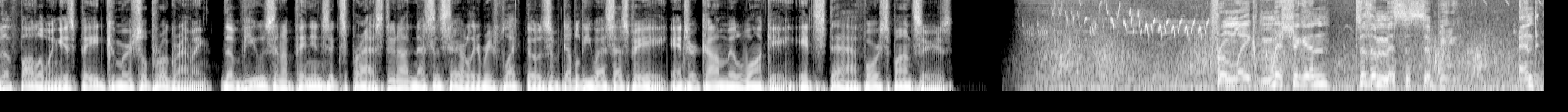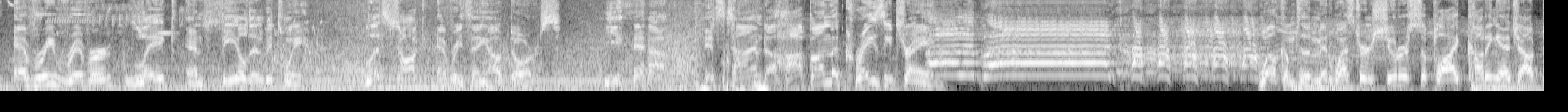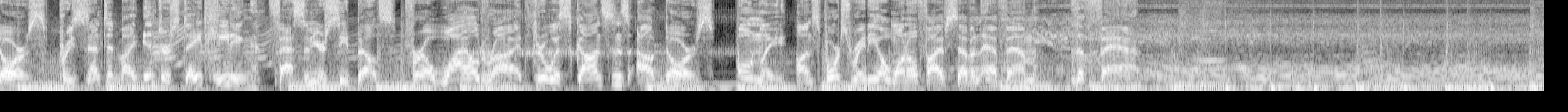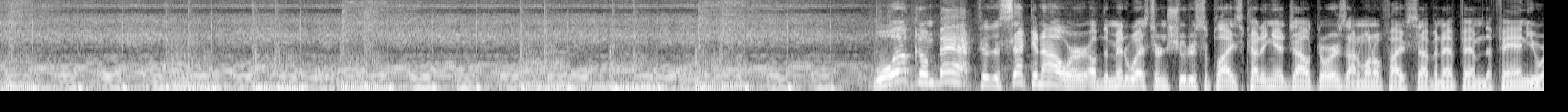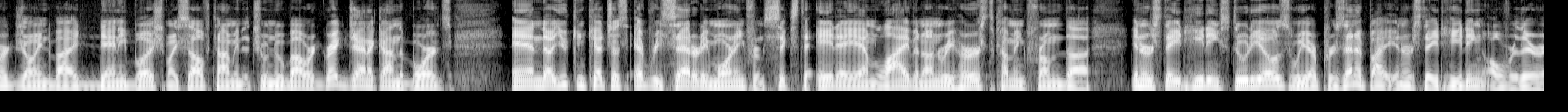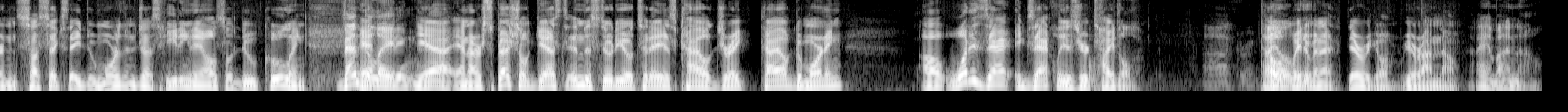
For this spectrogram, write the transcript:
The following is paid commercial programming. The views and opinions expressed do not necessarily reflect those of WSSP, Entercom Milwaukee, its staff, or sponsors. From Lake Michigan to the Mississippi and every river, lake, and field in between. Let's talk everything outdoors. Yeah, it's time to hop on the crazy train. Welcome to the Midwestern Shooter Supply Cutting Edge Outdoors, presented by Interstate Heating. Fasten your seatbelts for a wild ride through Wisconsin's outdoors. Only on Sports Radio 1057 FM, The Fan. Welcome back to the second hour of the Midwestern Shooter Supplies Cutting Edge Outdoors on 1057 FM The Fan. You are joined by Danny Bush, myself, Tommy the True Neubauer, Greg Janik on the boards. And uh, you can catch us every Saturday morning from 6 to 8 a.m. live and unrehearsed coming from the Interstate Heating Studios. We are presented by Interstate Heating over there in Sussex. They do more than just heating, they also do cooling. Ventilating. And- yeah, and our special guest in the studio today is Kyle Drake. Kyle, good morning. Uh, what is that exactly is your title? Title, oh, wait a minute. There we go. You're on now. I am on now.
